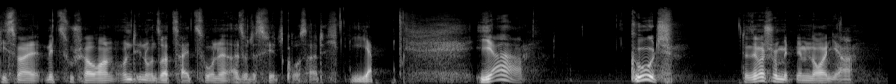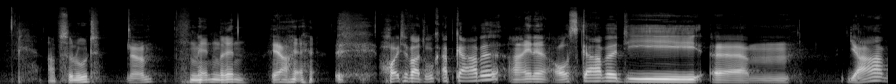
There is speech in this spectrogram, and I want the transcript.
diesmal mit Zuschauern und in unserer Zeitzone, also das wird großartig. Ja. Ja, gut. Dann sind wir schon mitten im neuen Jahr. Absolut. Ne? Mittendrin. Ja. Heute war Druckabgabe, eine Ausgabe, die, ähm, ja,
